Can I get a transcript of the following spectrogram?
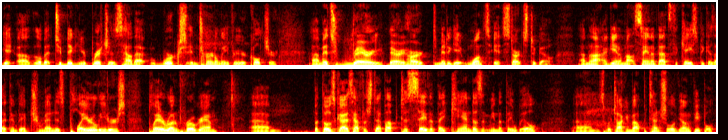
get a little bit too big in your britches, how that works internally for your culture. Um, it's very very hard to mitigate once it starts to go. I'm not again. I'm not saying that that's the case because I think they have tremendous player leaders, player run program. Um, but those guys have to step up. To say that they can doesn't mean that they will. Um, so we're talking about potential of young people.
